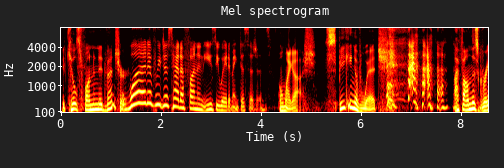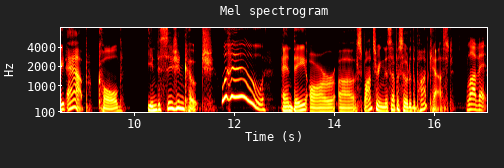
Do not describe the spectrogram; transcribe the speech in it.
it kills fun and adventure. What if we just had a fun and easy way to make decisions? Oh my gosh. Speaking of which, I found this great app called Indecision Coach. Woohoo! And they are uh, sponsoring this episode of the podcast. Love it.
